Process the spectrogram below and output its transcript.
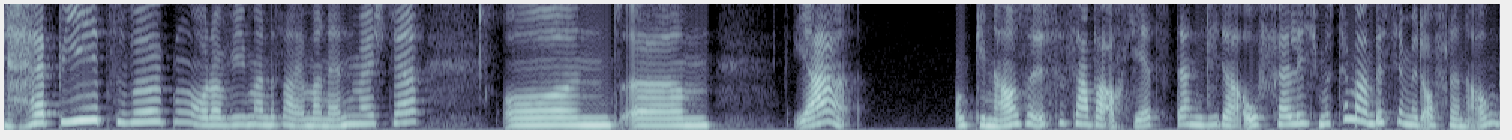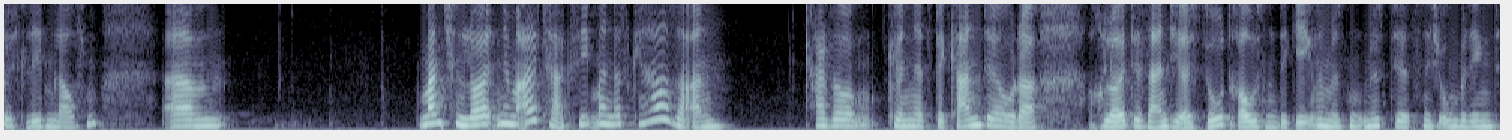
happy zu wirken oder wie man das auch immer nennen möchte. Und ähm, ja, und genauso ist es aber auch jetzt dann wieder auffällig. Müsst ihr mal ein bisschen mit offenen Augen durchs Leben laufen. Ähm, manchen Leuten im Alltag sieht man das genauso an. Also können jetzt Bekannte oder auch Leute sein, die euch so draußen begegnen müssen, müsst ihr jetzt nicht unbedingt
